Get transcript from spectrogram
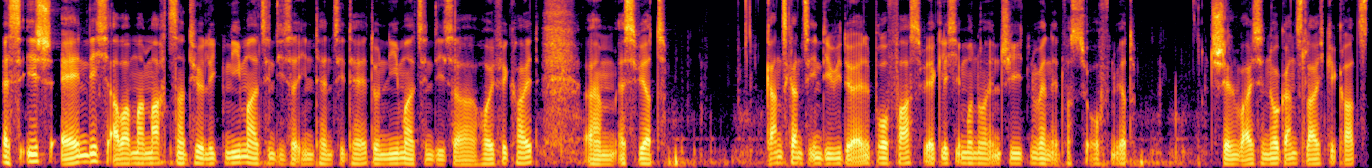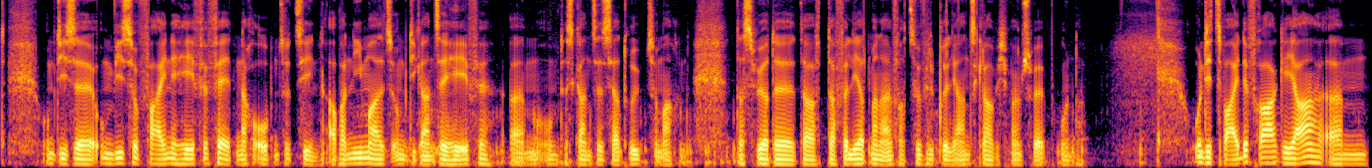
Es ist ähnlich, aber man macht es natürlich niemals in dieser Intensität und niemals in dieser Häufigkeit. Ähm, es wird ganz, ganz individuell pro Fass wirklich immer nur entschieden, wenn etwas zu offen wird. Stellenweise nur ganz leicht gekratzt, um diese, um wie so feine Hefefäden nach oben zu ziehen, aber niemals um die ganze Hefe, ähm, um das Ganze sehr trüb zu machen. Das würde, da, da verliert man einfach zu viel Brillanz, glaube ich, beim Schwäbburgunder. Und die zweite Frage, ja, ähm,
